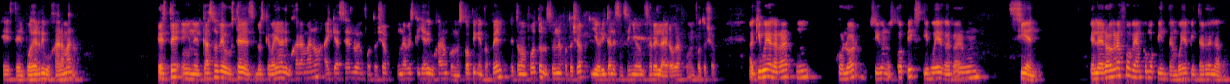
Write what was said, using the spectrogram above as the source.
este, el poder dibujar a mano. Este, en el caso de ustedes, los que vayan a dibujar a mano, hay que hacerlo en Photoshop. Una vez que ya dibujaron con los Copic en papel, le toman foto, lo suben en Photoshop y ahorita les enseño a usar el aerógrafo en Photoshop. Aquí voy a agarrar un color, sigo en los Copics y voy a agarrar un 100. El aerógrafo, vean cómo pintan, voy a pintar de lado.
